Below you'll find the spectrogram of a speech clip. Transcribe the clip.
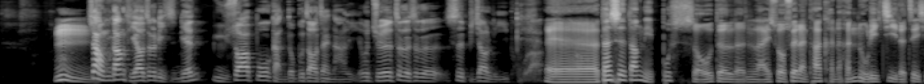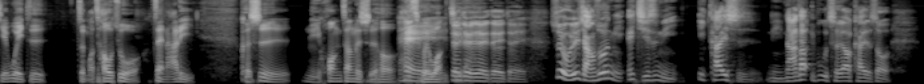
嗯，像我们刚刚提到这个例子，连雨刷拨杆都不知道在哪里，我觉得这个这个是比较离谱啦。呃，但是当你不熟的人来说，虽然他可能很努力记得这些位置怎么操作在哪里，可是你慌张的时候还是会忘记。对对对对对，所以我就讲说你，哎，其实你一开始你拿到一部车要开的时候，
